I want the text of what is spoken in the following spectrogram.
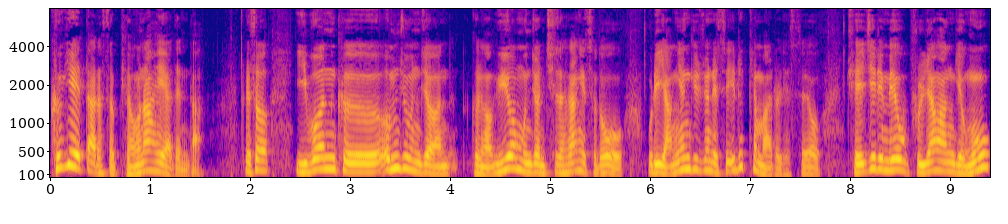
거기에 따라서 변화해야 된다. 그래서 이번 그 음주운전, 그러니까 위험운전 치사상에서도 우리 양형 기준에서 이렇게 말을 했어요. 죄질이 매우 불량한 경우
